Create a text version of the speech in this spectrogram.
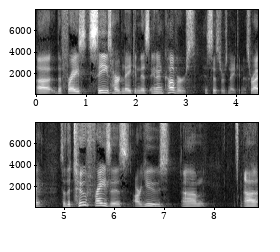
uh, the phrase sees her nakedness and uncovers his sister's nakedness, right? So the two phrases are used um, uh,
